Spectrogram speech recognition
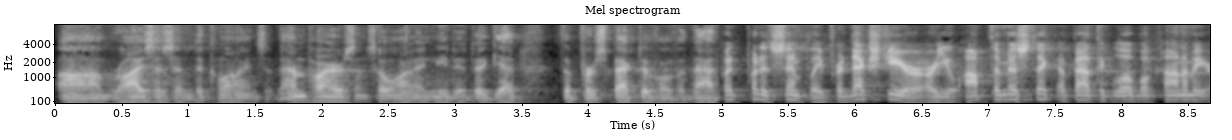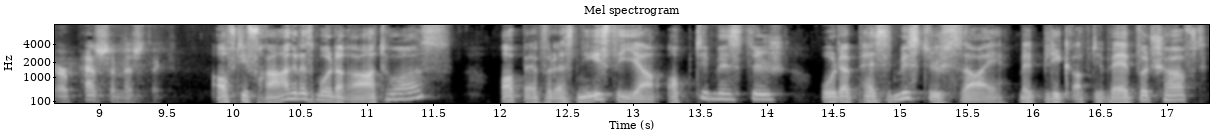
Um, rises and declines of empires and so on. I needed to get the perspective over that. But put it simply, for next year, are you optimistic about the global economy or pessimistic? Auf die Frage des Moderators, ob er für das nächste Jahr optimistisch oder pessimistisch sei mit Blick auf die Weltwirtschaft,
